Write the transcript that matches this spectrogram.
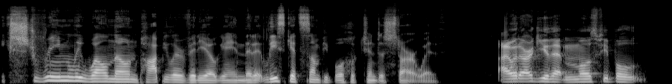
extremely well-known popular video game that at least gets some people hooked in to start with. I would argue that most people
